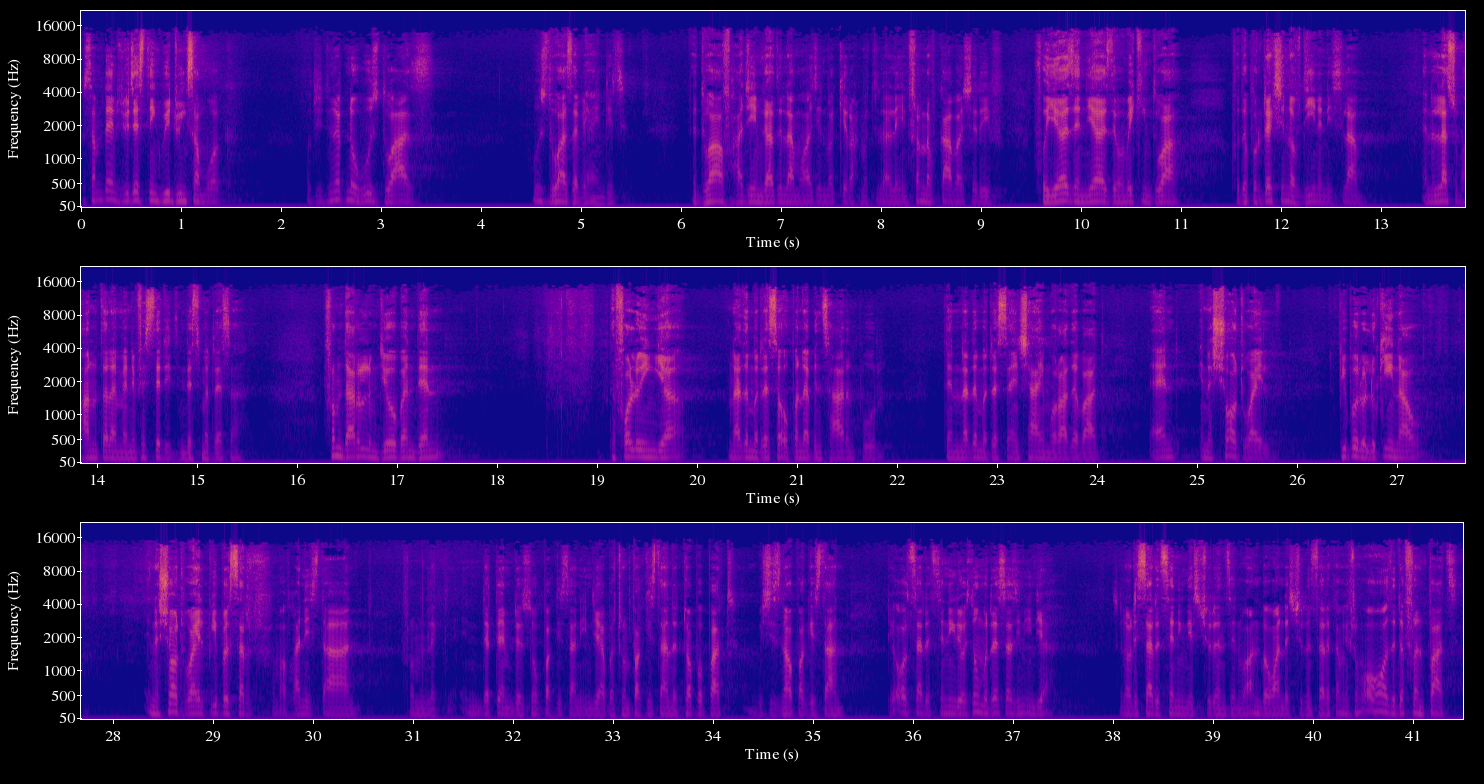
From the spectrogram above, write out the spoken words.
So sometimes we just think we're doing some work, but we do not know whose du'as, whose du'as are behind it. The dua of Haji Imdadullah Muhajir Makki rahmatullah in front of Kaaba Sharif. For years and years they were making dua for the protection of deen and Islam. And Allah subhanahu wa ta'ala manifested it in this madrasa. From Darul Umm then the following year, another madrasa opened up in Saharanpur, then another madrasa in Shahi Muradabad. And in a short while, people were looking now, in a short while, people started from Afghanistan, from like, in that time there's no Pakistan, India, but from Pakistan, the top part, which is now Pakistan, they all started sending, there was no madrasas in India. So now they started sending their students, and one by one the students started coming from all the different parts.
